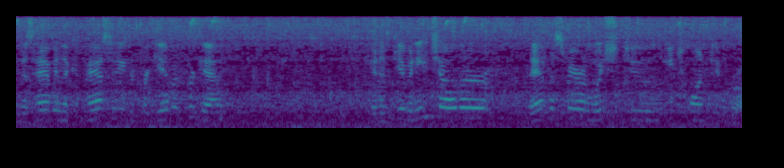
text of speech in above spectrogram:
It is having the capacity to forgive and forget. It is giving each other the atmosphere in which to each one can grow.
